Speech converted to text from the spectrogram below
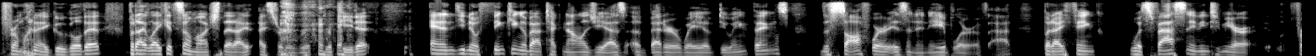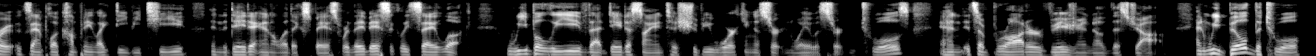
from when i googled it but i like it so much that i, I sort of re- repeat it and you know thinking about technology as a better way of doing things the software is an enabler of that but i think what's fascinating to me are for example a company like dbt in the data analytics space where they basically say look we believe that data scientists should be working a certain way with certain tools and it's a broader vision of this job and we build the tool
